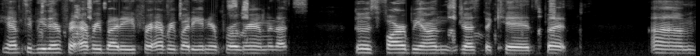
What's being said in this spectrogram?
you have to be there for everybody, for everybody in your program, and that's goes far beyond just the kids. But um,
